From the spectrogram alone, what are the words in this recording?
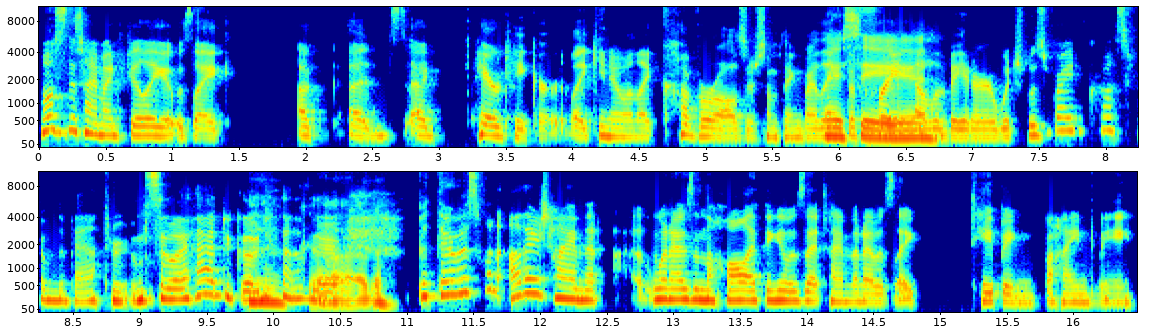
most of the time i'd feel like it was like a, a, a caretaker like you know in like coveralls or something by like I the freight elevator which was right across from the bathroom so i had to go oh down there. But there was one other time that uh, when i was in the hall i think it was that time that i was like taping behind me.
